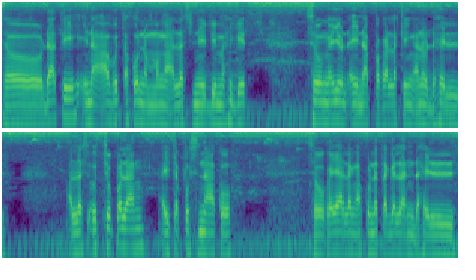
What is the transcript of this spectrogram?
So dati inaabot ako ng mga alas 9 mahigit. So ngayon ay napakalaking ano dahil alas 8 pa lang ay tapos na ako. So kaya lang ako natagalan dahil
